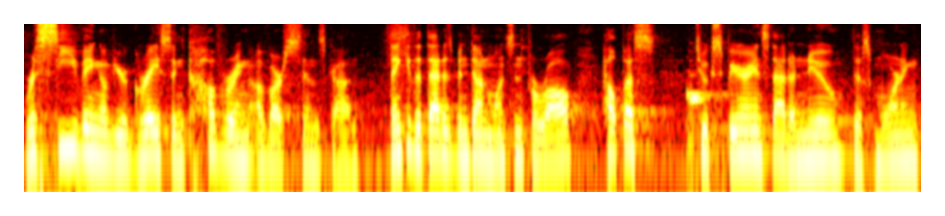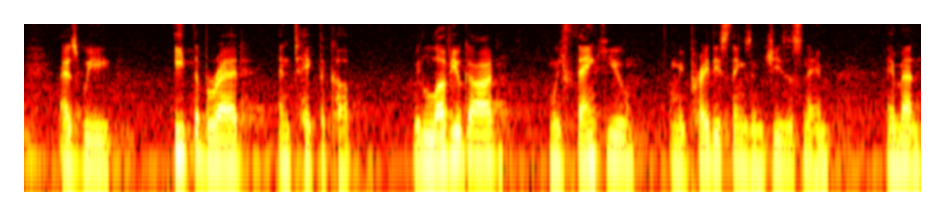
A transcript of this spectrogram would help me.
receiving of your grace and covering of our sins, God. Thank you that that has been done once and for all. Help us to experience that anew this morning as we eat the bread and take the cup. We love you, God. We thank you, and we pray these things in Jesus' name. Amen.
